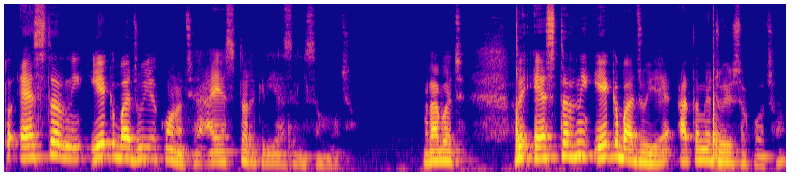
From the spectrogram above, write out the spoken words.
તો એસ્ટરની એક બાજુએ કોણ છે? આ એસ્ટર ક્રિયાશીલ સમૂહ છે. બરાબર છે? હવે એસ્ટરની એક બાજુએ આ તમે જોઈ શકો છો.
